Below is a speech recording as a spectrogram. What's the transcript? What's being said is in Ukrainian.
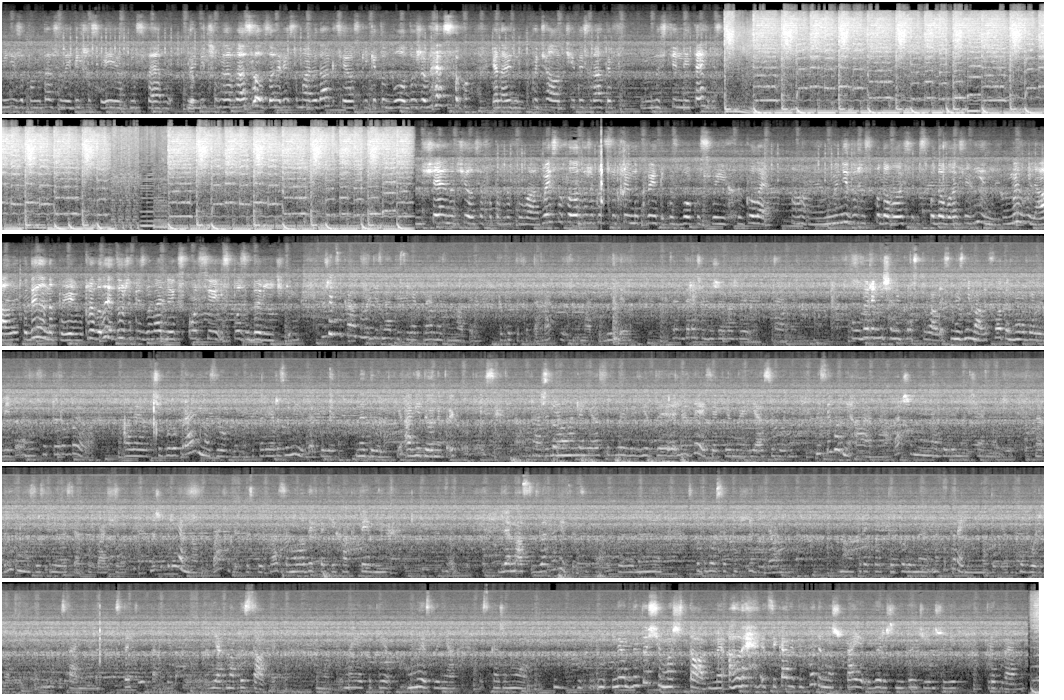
мені запам'ятався найбільше своєю атмосферою. Найбільше мене вразила взагалі сама редакція, оскільки тут було дуже весело. Я навіть почала вчитись грати в настільний теніс. Навчилася фотографувати. Вислухала дуже конструктивну критику з боку своїх колег. Е, Мені дуже сподобалося сподобалося Вінник. Ми гуляли, ходили на пиво, провели дуже пізнавальну екскурсію із позаду річки. Дуже цікаво було дізнатися, як правильно знімати, робити фотографії, знімати відео. Це, до речі, дуже важливо. Правильно. Ви раніше не користувалися, не знімали фото, не робили відео. Ну, фото робила. Але от чи було правильно зроблено, тепер я розумію, де були недоліки, а відео не приходилося. Враження у мене є особливі від е, людей, з якими я сьогодні, не сьогодні, а на першому модулі навчання і на другому зустрілася, побачила. Дуже приємно побачити, поспілкуватися молодих таких активних. Для нас взагалі це цікаво. Сподобався підхід для Наприклад, коли ми на попередньому модулі обговорювали написання статті, так як, як написати. От, неї таке мислення, скажімо, не, не то, що масштабне, але цікаві підходи вона шукає у вирішенні тої чи іншої проблеми.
